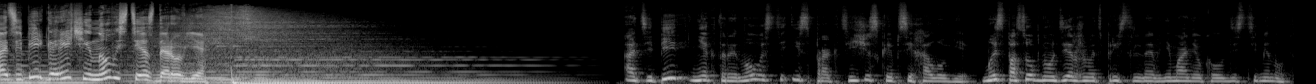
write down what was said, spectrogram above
А теперь горячие новости о здоровье. А теперь некоторые новости из практической психологии. Мы способны удерживать пристальное внимание около 10 минут.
